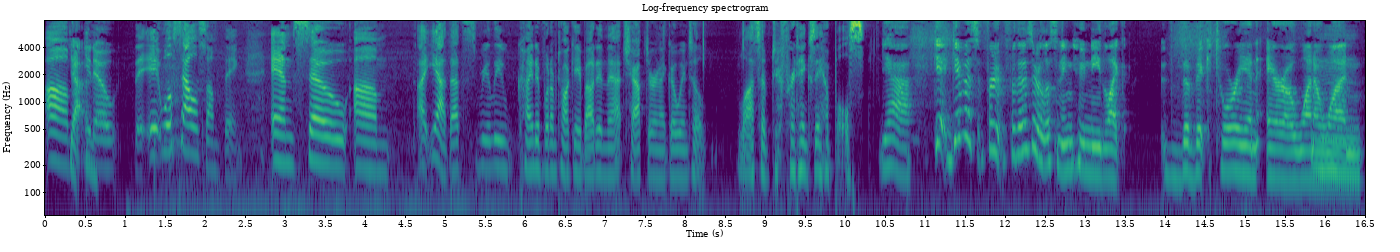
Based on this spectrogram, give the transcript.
um, yeah. you know, it will sell something. And so, um, uh, yeah, that's really kind of what I'm talking about in that chapter. And I go into lots of different examples. Yeah. G- give us, for, for those who are listening who need like the Victorian era 101.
